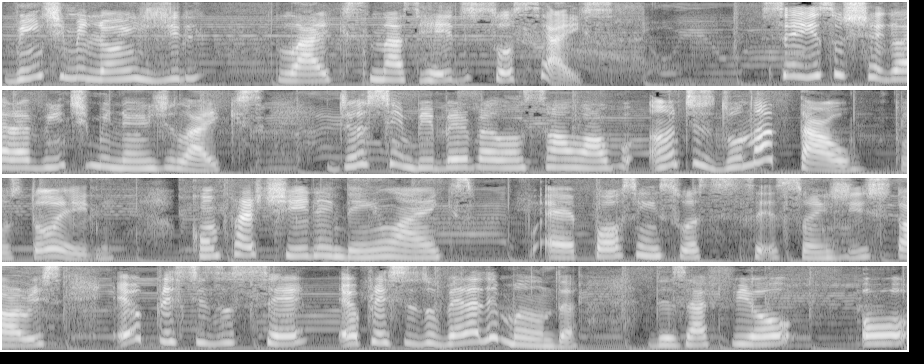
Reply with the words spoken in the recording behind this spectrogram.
20 milhões de likes nas redes sociais. Se isso chegar a 20 milhões de likes, Justin Bieber vai lançar um álbum antes do Natal, postou ele. Compartilhem, deem likes, é, postem em suas sessões de stories. Eu preciso ser, eu preciso ver a demanda. Desafiou o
